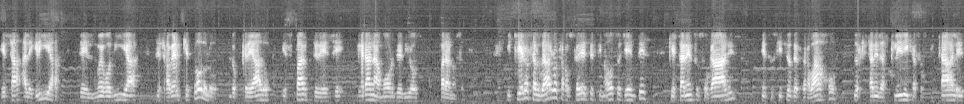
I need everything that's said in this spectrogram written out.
esa alegría del nuevo día, de saber que todo lo, creado es parte de ese gran amor de Dios para nosotros. Y quiero saludarlos a ustedes, estimados oyentes, que están en sus hogares, en sus sitios de trabajo, los que están en las clínicas, hospitales,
